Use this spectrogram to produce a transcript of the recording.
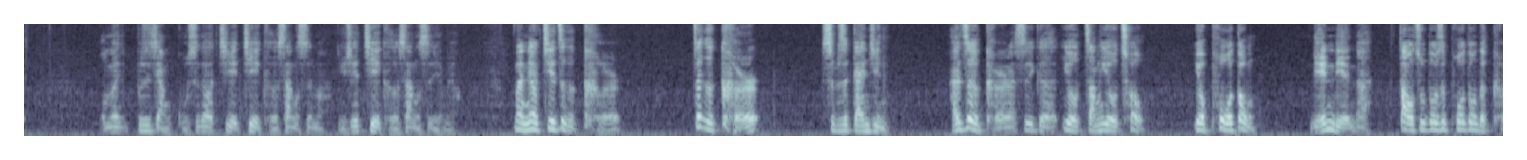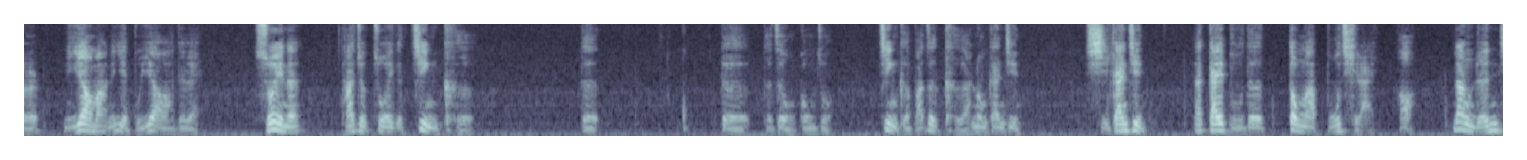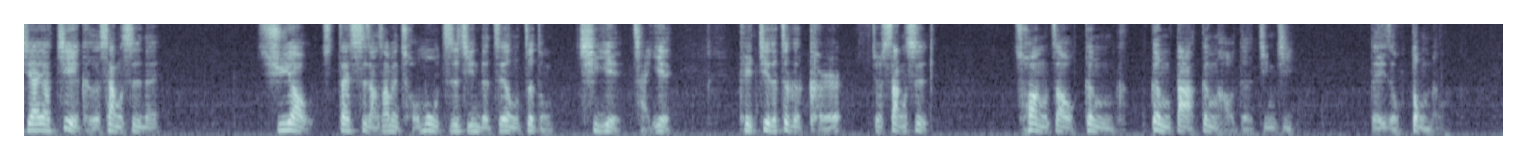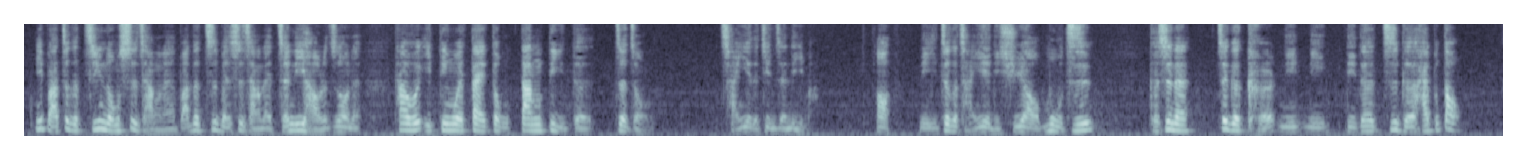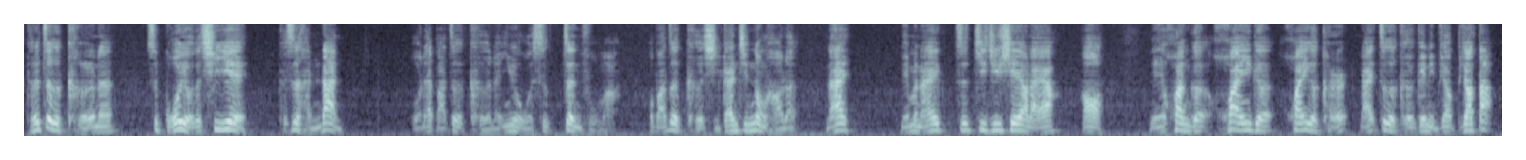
我们不是讲股市都要借借壳上市吗？有些借壳上市有没有？那你要借这个壳这个壳是不是干净？还这个壳呢，是一个又脏又臭，又破洞连连啊，到处都是破洞的壳，你要吗？你也不要啊，对不对？所以呢，他就做一个净壳的的的这种工作，净壳把这个壳啊弄干净，洗干净，那该补的洞啊补起来，哦，让人家要借壳上市呢，需要在市场上面筹募资金的这种这种企业产业，可以借着这个壳就上市。创造更更大更好的经济的一种动能。你把这个金融市场呢，把这资本市场呢整理好了之后呢，它会一定会带动当地的这种产业的竞争力嘛？哦，你这个产业你需要募资，可是呢，这个壳你你你的资格还不到，可是这个壳呢是国有的企业，可是很烂。我来把这个壳呢，因为我是政府嘛，我把这个壳洗干净弄好了，来。你们来一只寄居蟹要来啊？哦，你换个换一个换一个壳来，这个壳给你比较比较大。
